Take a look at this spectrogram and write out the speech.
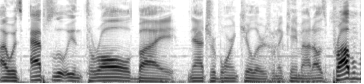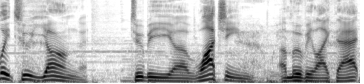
I was absolutely enthralled by Natural Born Killers when it came out. I was probably too young to be uh, watching a movie like that.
